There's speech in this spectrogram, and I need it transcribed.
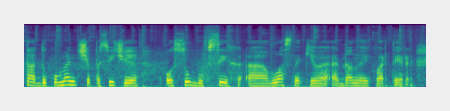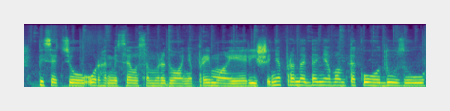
та документ, що посвідчує особу всіх е, власників е, даної квартири. Після цього орган місцевого самоврядування приймає рішення про надання вам такого дозволу.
